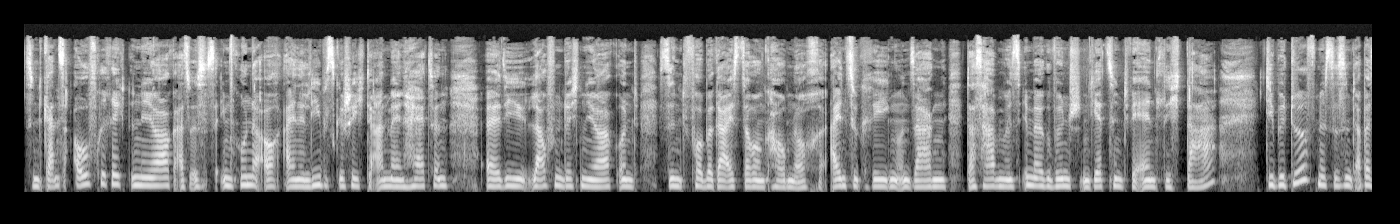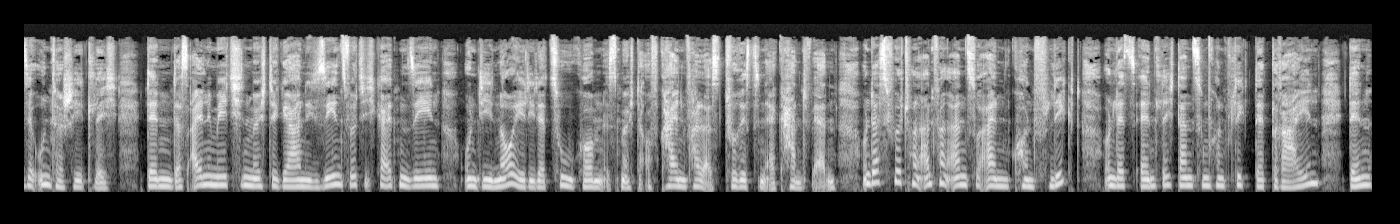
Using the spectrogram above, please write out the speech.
sind ganz aufgeregt in New York. Also es ist im Grunde auch eine Liebesgeschichte an Manhattan. Äh, die laufen durch New York und sind vor Begeisterung kaum noch einzukriegen und sagen, das haben wir uns immer gewünscht und jetzt sind wir endlich da. Die Bedürfnisse sind aber sehr unterschiedlich. Denn das eine Mädchen möchte gerne die Sehenswürdigkeiten sehen und die neue, die dazugekommen ist, möchte auf keinen Fall als Touristin erkannt werden. Und das führt von Anfang an zu einem Konflikt und letztendlich dann zum Konflikt der Dreien, denn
